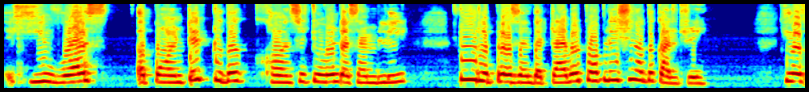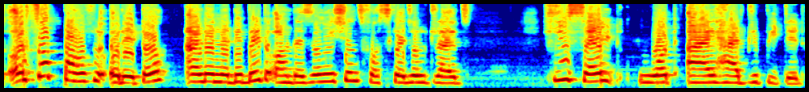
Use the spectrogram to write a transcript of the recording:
he was appointed to the Constituent Assembly to represent the tribal population of the country. He was also a powerful orator and in a debate on reservations for scheduled tribes, he said what I had repeated.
